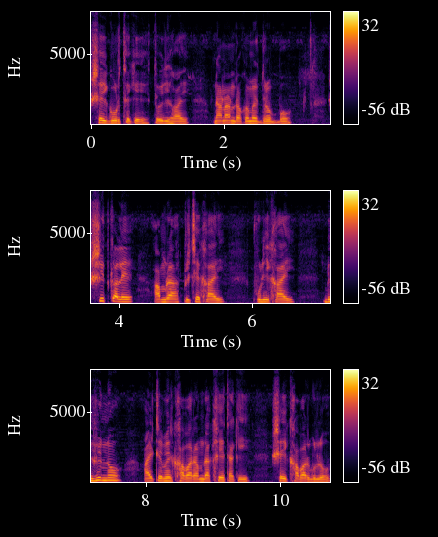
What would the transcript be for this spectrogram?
সেই গুড় থেকে তৈরি হয় নানান রকমের দ্রব্য। শীতকালে আমরা পিঠে খাই, পুলি খাই, বিভিন্ন আইটেমের খাবার আমরা খেয়ে থাকি। সেই খাবারগুলো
